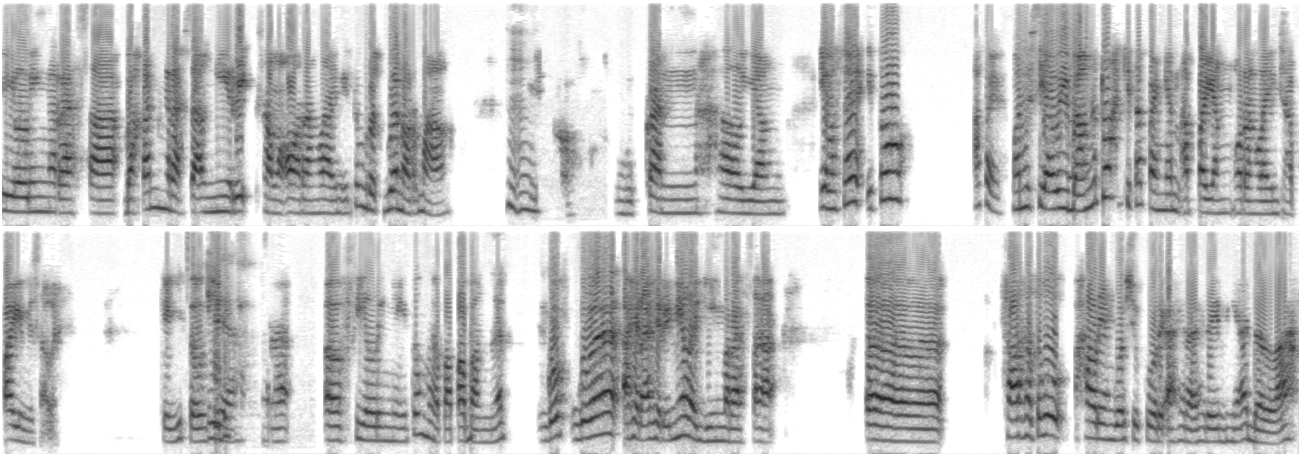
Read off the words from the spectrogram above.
feeling ngerasa bahkan ngerasa ngiri sama orang lain itu menurut gue normal. Mm-hmm. Gitu. Bukan hal yang ya maksudnya itu apa ya manusiawi banget lah kita pengen apa yang orang lain capai misalnya kayak gitu. Jadi uh, uh, feelingnya itu nggak apa-apa banget. Gue gue akhir-akhir ini lagi merasa uh, salah satu hal yang gue syukuri akhir-akhir ini adalah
